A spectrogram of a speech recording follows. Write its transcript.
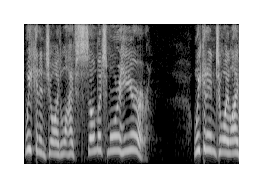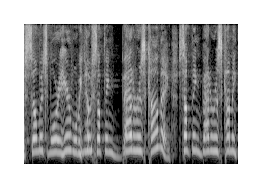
we can enjoy life so much more here. We can enjoy life so much more here when we know something better is coming. Something better is coming.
